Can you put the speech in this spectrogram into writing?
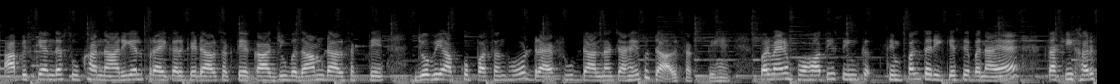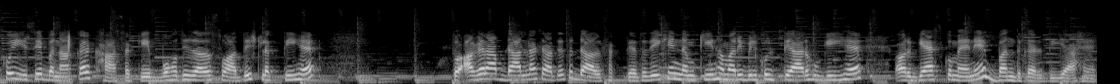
आप इसके अंदर सूखा नारियल फ्राई करके डाल सकते हैं, काजू बादाम डाल सकते हैं, जो भी आपको पसंद हो, ड्राई फ्रूट डालना चाहें तो डाल सकते हैं। पर मैंने बहुत ही सिंपल तरीके से बनाया है, ताकि हर कोई इसे बनाकर खा सके। बहुत ही ज़्यादा स्वादिष्ट लगती है। तो अगर आप डालना चाहते हैं तो डाल सकते हैं। तो देखिए, नमकीन हमारी बिल्कुल तैयार हो गई है और गैस को मैंने बंद कर दिया है।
